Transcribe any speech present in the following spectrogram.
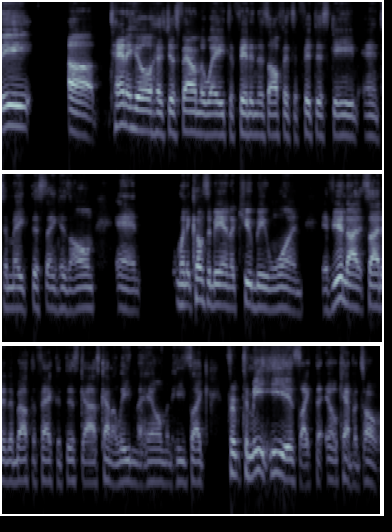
B, uh, Tannehill has just found a way to fit in this offense and fit this scheme and to make this thing his own. And when it comes to being a QB one, if you're not excited about the fact that this guy's kind of leading the helm and he's like, for to me, he is like the El Capitan.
